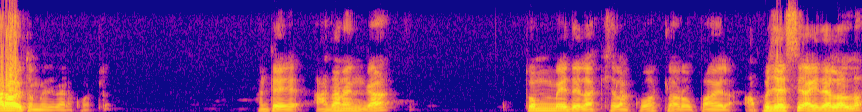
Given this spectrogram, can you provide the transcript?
అరవై తొమ్మిది వేల కోట్లు. అంటే అదనంగా తొమ్మిది లక్షల కోట్ల రూపాయలు అప్పు చేసి ఐదేళ్ళలో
